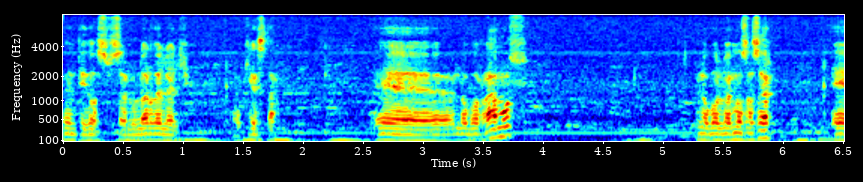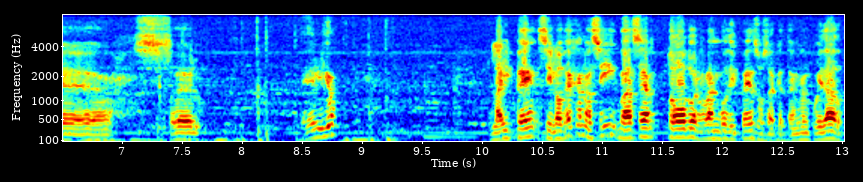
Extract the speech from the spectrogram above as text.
22, celular del Helio, aquí está eh, lo borramos lo volvemos a hacer eh, el la IP, si lo dejan así, va a ser todo el rango de IPs, o sea que tengan cuidado.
